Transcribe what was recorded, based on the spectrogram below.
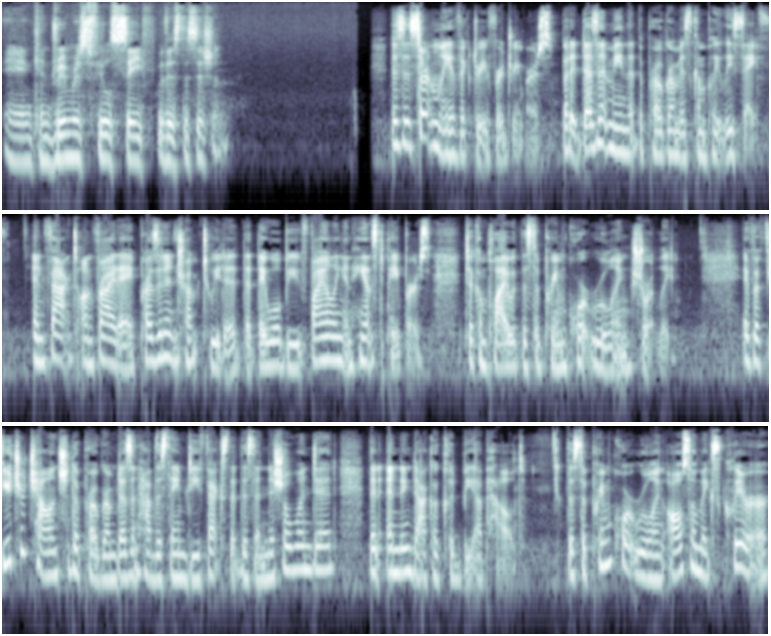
And can Dreamers feel safe with this decision? This is certainly a victory for Dreamers, but it doesn't mean that the program is completely safe. In fact, on Friday, President Trump tweeted that they will be filing enhanced papers to comply with the Supreme Court ruling shortly. If a future challenge to the program doesn't have the same defects that this initial one did, then ending DACA could be upheld. The Supreme Court ruling also makes clearer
